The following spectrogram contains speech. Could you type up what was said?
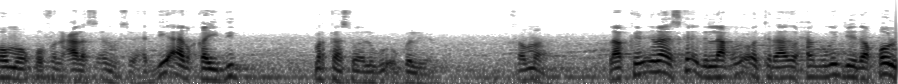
oo mawquufun calaa sacid muslim. Haddii aada qaydid markaas waa lagu ogolyahay. Soo laakiin inaad iska idlaaqdo oo tiraahdo waxaan uga jeedaa qowl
